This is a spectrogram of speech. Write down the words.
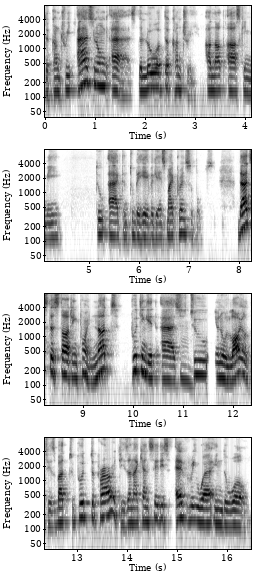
the country as long as the law of the country are not asking me to act and to behave against my principles that's the starting point not putting it as Mm. two you know loyalties but to put the priorities and i can say this everywhere in the world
